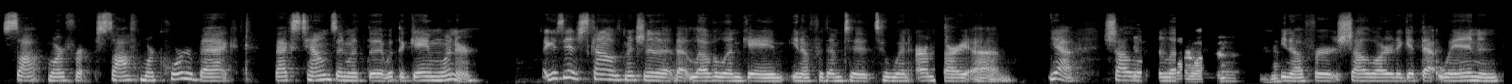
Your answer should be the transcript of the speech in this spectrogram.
Sophomore sophomore quarterback Max Townsend with the with the game winner. I guess yeah, just kind of was mentioning that, that Levelland game, you know, for them to to win. Or I'm sorry, um, yeah, Shallow and Levelland, mm-hmm. you know, for Shallowater to get that win, and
